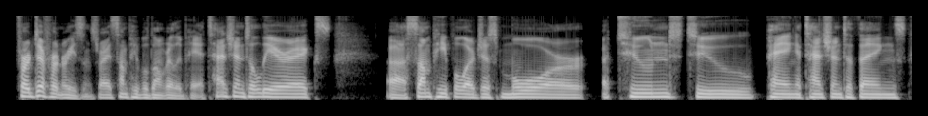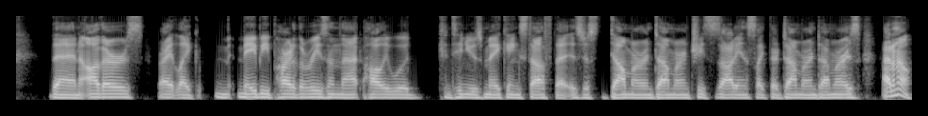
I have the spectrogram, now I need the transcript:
for different reasons, right? Some people don't really pay attention to lyrics. Uh, some people are just more attuned to paying attention to things than others, right? Like m- maybe part of the reason that Hollywood continues making stuff that is just dumber and dumber and treats its audience like they're dumber and dumber is I don't know.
